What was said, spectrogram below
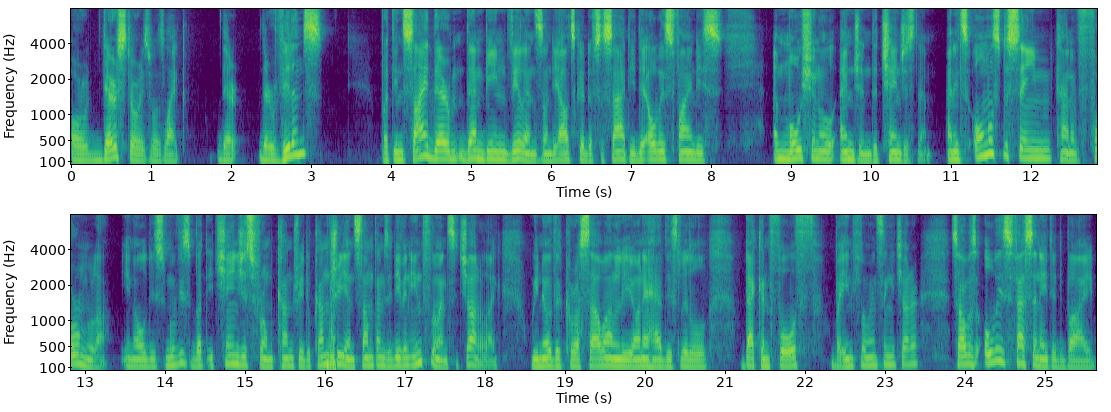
or their stories was like they're, they're villains. But inside their, them being villains on the outskirts of society, they always find this emotional engine that changes them. And it's almost the same kind of formula in all these movies, but it changes from country to country, and sometimes it even influences each other. Like we know that Kurosawa and Leone had this little back and forth by influencing each other. So I was always fascinated by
